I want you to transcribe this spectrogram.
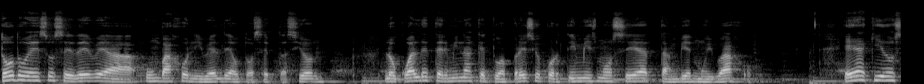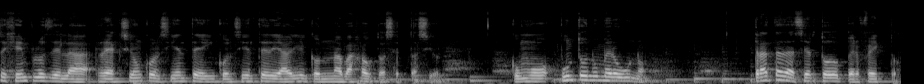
Todo eso se debe a un bajo nivel de autoaceptación, lo cual determina que tu aprecio por ti mismo sea también muy bajo. He aquí dos ejemplos de la reacción consciente e inconsciente de alguien con una baja autoaceptación. Como punto número uno, trata de hacer todo perfecto.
